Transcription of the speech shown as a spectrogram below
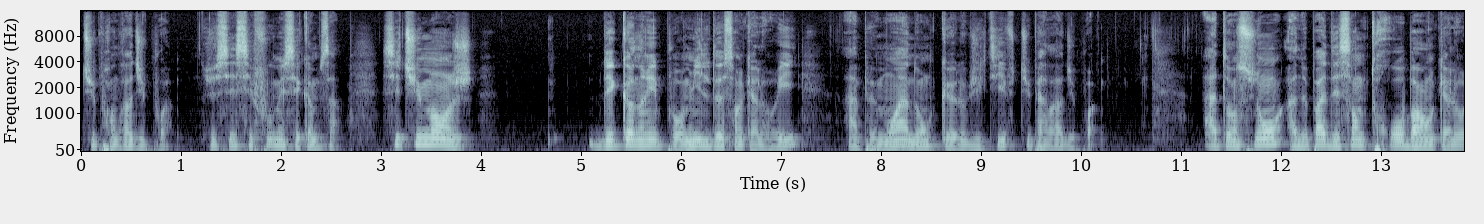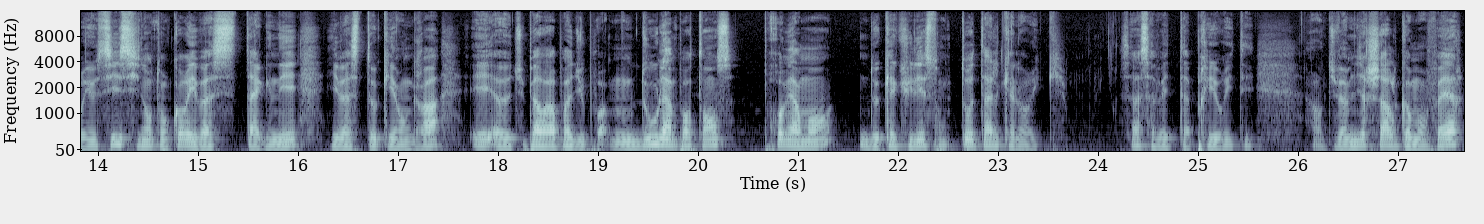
tu prendras du poids. Je sais, c'est fou, mais c'est comme ça. Si tu manges des conneries pour 1200 calories, un peu moins donc l'objectif, tu perdras du poids. Attention à ne pas descendre trop bas en calories aussi, sinon ton corps il va stagner, il va stocker en gras et euh, tu perdras pas du poids. D'où l'importance, premièrement, de calculer son total calorique. Ça, ça va être ta priorité. Alors tu vas me dire Charles comment faire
